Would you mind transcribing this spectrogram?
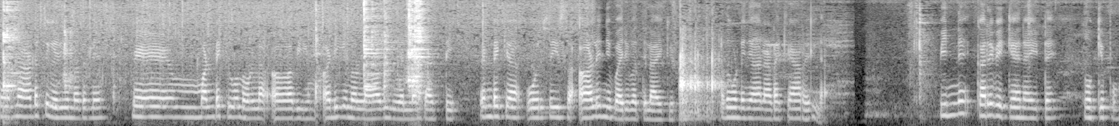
കാരണം അടച്ച് കഴിയുന്നതിന് മേ മണ്ടയ്ക്കൂന്നുള്ള ആവിയും അടിയിൽ നിന്നുള്ള ആവിയും എല്ലാം തട്ടി വെണ്ടയ്ക്ക ഒരു സൈസ് അളിഞ്ഞ് പരുവത്തിലായി കിട്ടും. അതുകൊണ്ട് ഞാൻ അടയ്ക്കാറില്ല. പിന്നെ കറി വയ്ക്കാനായിട്ട് നോക്കിയപ്പം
